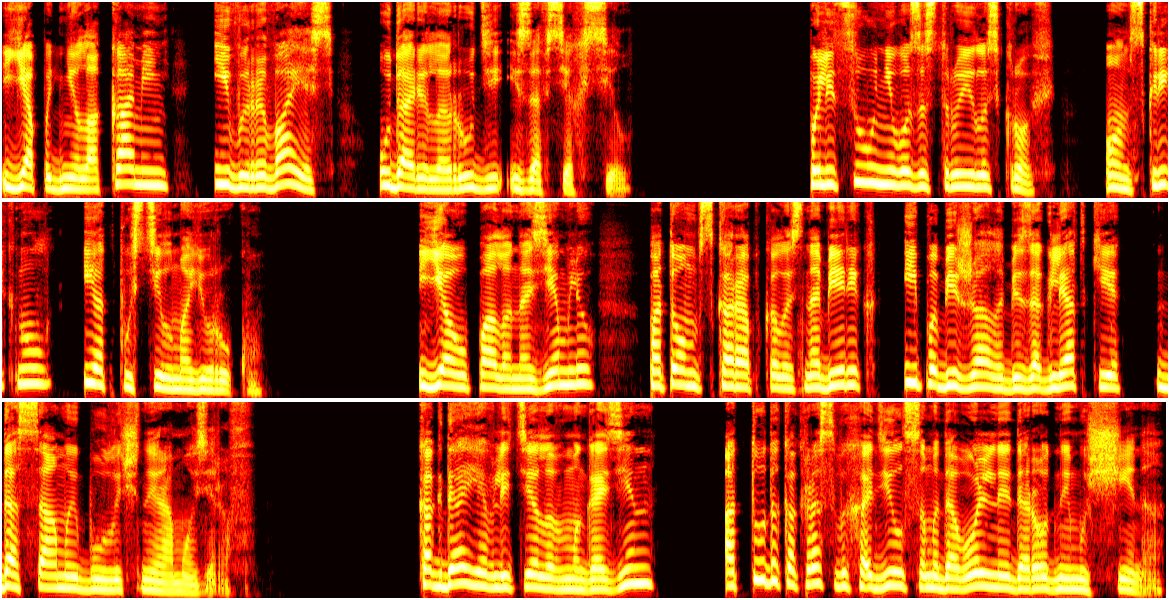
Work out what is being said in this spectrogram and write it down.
Я подняла камень и, вырываясь, ударила Руди изо всех сил. По лицу у него заструилась кровь. Он вскрикнул и отпустил мою руку. Я упала на землю, потом вскарабкалась на берег и побежала без оглядки до самой булочной Рамозеров. Когда я влетела в магазин, оттуда как раз выходил самодовольный дородный мужчина,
